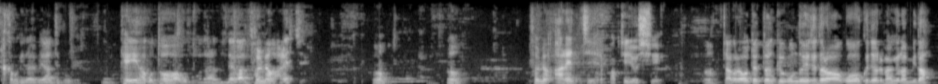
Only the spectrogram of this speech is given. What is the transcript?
잠깐만 기다려봐. 얘한테 물어보. 응. day하고 더하고 뭐가 다른데? 내가 설명 안 했지? 어? 어? 설명 안 했지? 박지효 씨. 어? 자, 그래 어쨌든 그 곰돌이 되돌아가고 그녀를 발견합니다.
